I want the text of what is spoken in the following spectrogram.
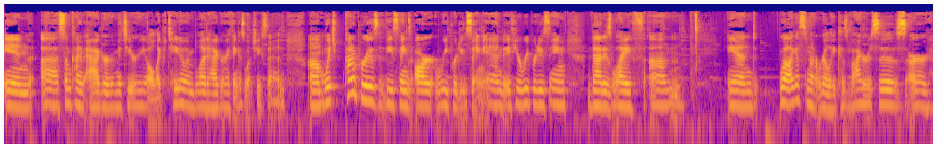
in uh, some kind of agar material, like potato and blood agar, I think is what she said, um, which kind of proves that these things are reproducing. And if you're reproducing, that is life. Um, and well, I guess not really, because viruses are.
